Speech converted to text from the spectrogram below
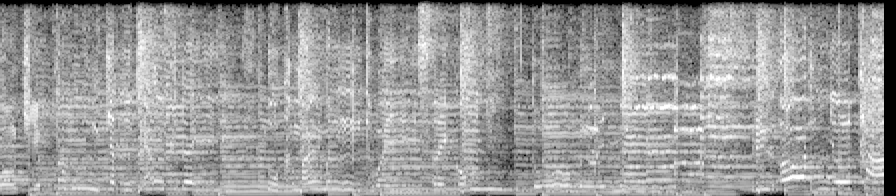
បបងជាព្រំចិត្តចាំងក្តីទោះខ្មៅមិនថ្វីស្រីកុំតួមិនលេងឬអូនយល់ថា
